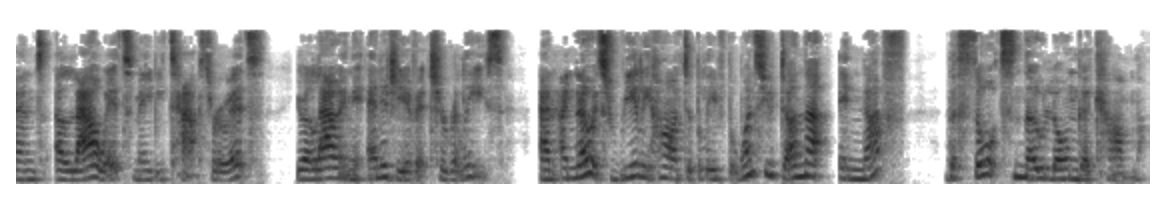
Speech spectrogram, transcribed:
and allow it maybe tap through it you're allowing the energy of it to release and i know it's really hard to believe but once you've done that enough the thoughts no longer come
